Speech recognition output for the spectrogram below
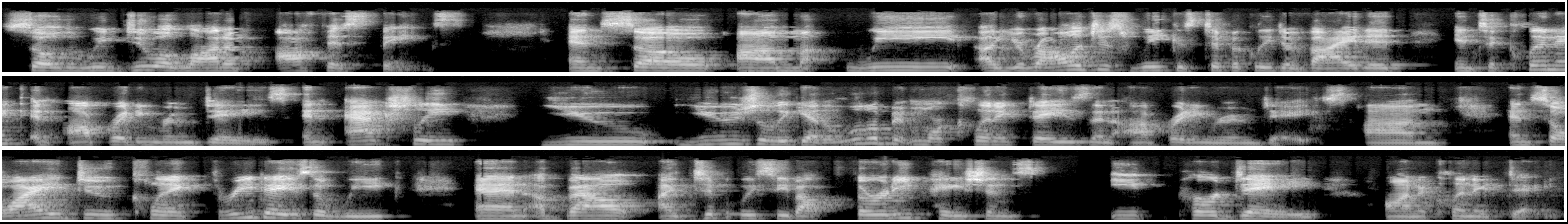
So we do a lot of office things. And so um, we, a urologist week is typically divided into clinic and operating room days. And actually, you usually get a little bit more clinic days than operating room days. Um, and so I do clinic three days a week, and about, I typically see about 30 patients eat per day on a clinic day.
